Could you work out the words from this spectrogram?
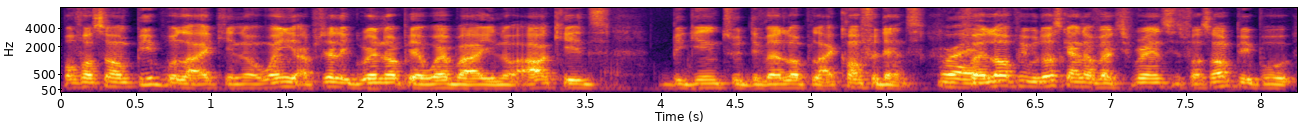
but for some people like you know when you actually growing up here whereby you know our kids begin to develop like confidence Right. for a lot of people those kind of experiences for some people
